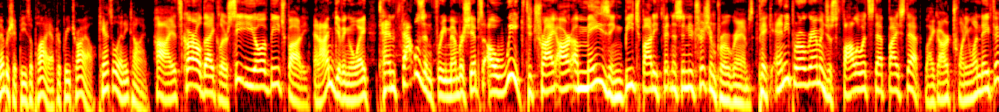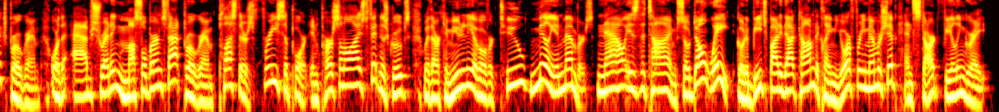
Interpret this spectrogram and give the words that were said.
Membership fees apply after free trial. Cancel anytime. Hi, it's Carl Daikeler, CEO of Beachbody, and I'm giving away 10,000 free memberships a week to try our amazing Beachbody fitness and nutrition programs. Pick any program and just follow it step by step, like our 21 day fix program or the ab shredding muscle burns fat program. Plus, there's free support in personalized fitness groups with our community of over 2 million members. Now is the time, so don't wait. Go to beachbody.com to claim your free membership and start feeling great.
